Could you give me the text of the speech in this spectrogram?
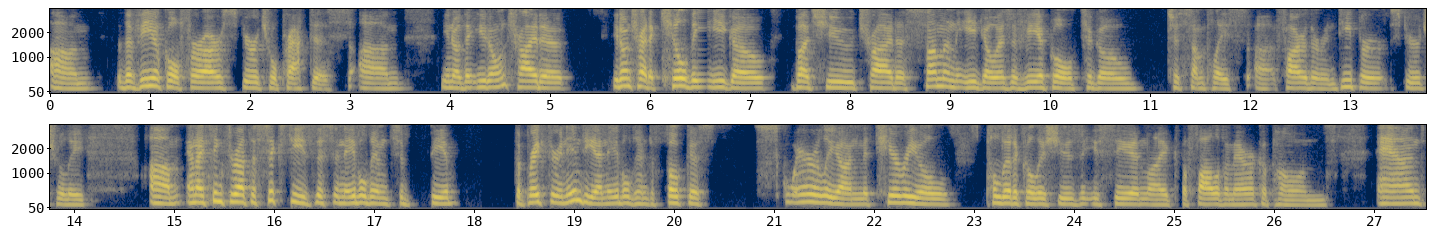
um, the vehicle for our spiritual practice. Um, you know that you don't try to you don't try to kill the ego, but you try to summon the ego as a vehicle to go to someplace uh, farther and deeper spiritually. Um, and I think throughout the 60s, this enabled him to be a, the breakthrough in India enabled him to focus squarely on material political issues that you see in like the Fall of America poems. And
